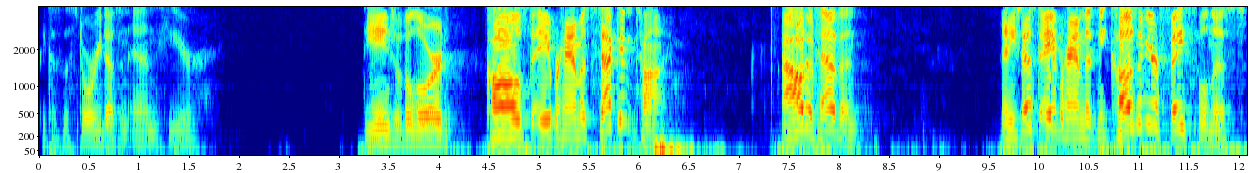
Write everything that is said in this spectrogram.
because the story doesn't end here the angel of the Lord calls to Abraham a second time out of heaven. And he says to Abraham that because of your faithfulness,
